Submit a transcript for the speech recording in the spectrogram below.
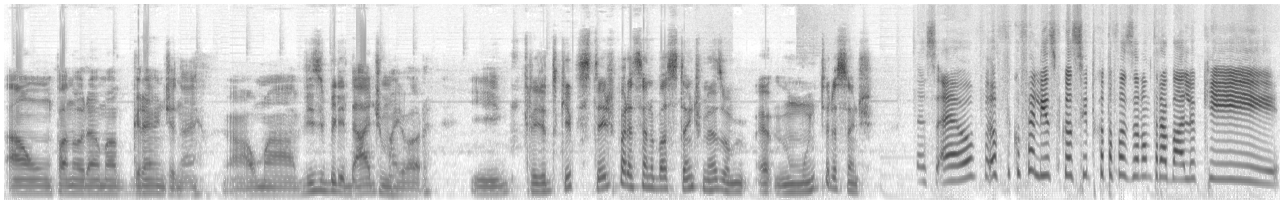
a um panorama grande, né, a uma visibilidade maior. E acredito que esteja parecendo bastante mesmo, é muito interessante. É, eu, eu fico feliz porque eu sinto que eu tô fazendo um trabalho que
